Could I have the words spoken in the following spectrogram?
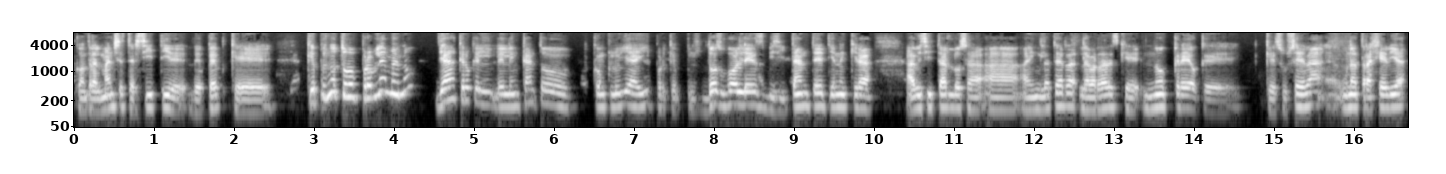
contra el Manchester City de, de Pep, que que pues no tuvo problema, ¿no? Ya creo que el, encanto concluye ahí porque pues, dos goles, visitante, tienen que ir a, visitarlos a, Inglaterra. La verdad es que no creo que, suceda una tragedia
